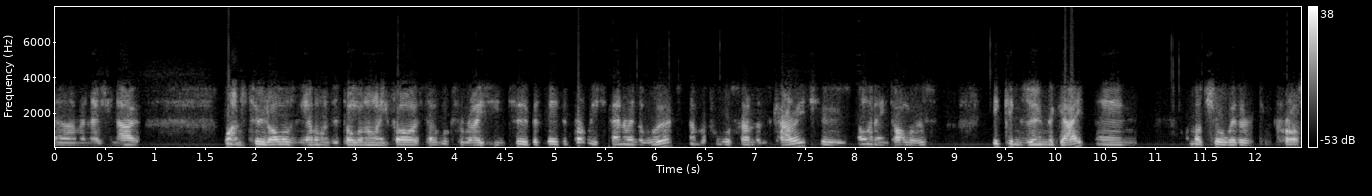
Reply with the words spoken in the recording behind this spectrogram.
Um, and as you know, one's two dollars and the other one's a dollar ninety-five, so it looks a racing too. But there's a probably spanner in the works. Number four, Sundance Courage, who's nineteen dollars. It can zoom the gate, and I'm not sure whether it can cross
